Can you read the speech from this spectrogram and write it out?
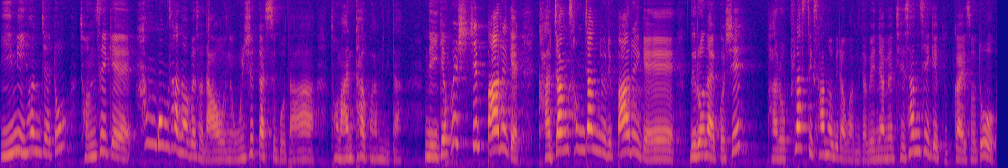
이미 현재도 전 세계 항공 산업에서 나오는 온실가스보다 더 많다고 합니다. 근데 이게 훨씬 빠르게 가장 성장률이 빠르게 늘어날 것이 바로 플라스틱 산업이라고 합니다. 왜냐하면 제3세계 국가에서도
